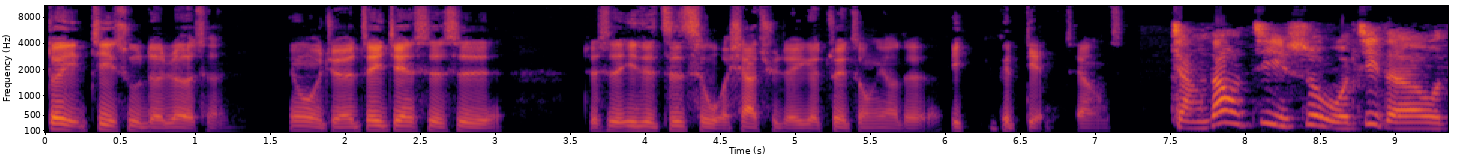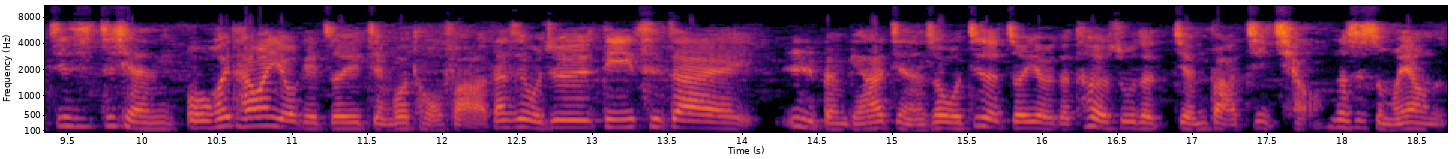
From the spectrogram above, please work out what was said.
对技术的热忱，因为我觉得这件事是，就是一直支持我下去的一个最重要的一一个点，这样子。讲到技术，我记得我之之前我回台湾也有给哲野剪过头发了，但是我就是第一次在日本给他剪的时候，我记得哲野有一个特殊的剪发技巧，那是什么样的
